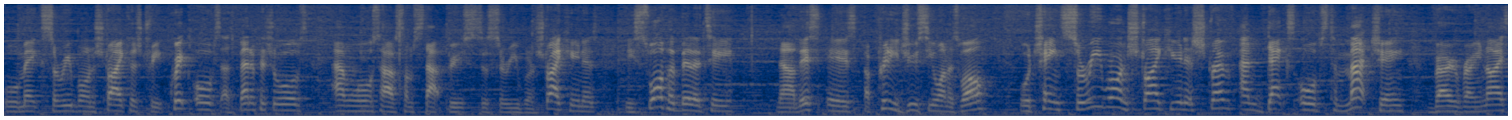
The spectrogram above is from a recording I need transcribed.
will make Cerebral and Strikers treat quick orbs as beneficial orbs, and we'll also have some stat boosts to Cerebral and Strike units. The Swap ability, now this is a pretty juicy one as well. We'll change Cerebral and Strike unit strength and dex orbs to matching. Very, very nice.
